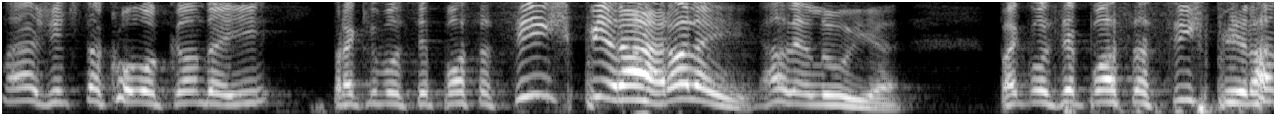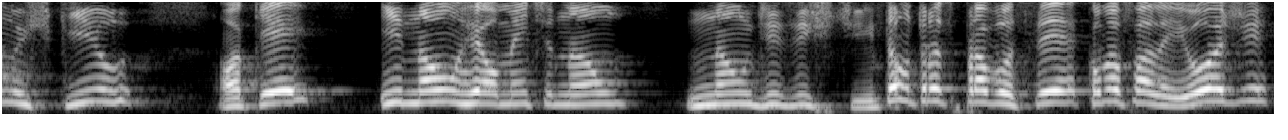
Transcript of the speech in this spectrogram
né, a gente está colocando aí para que você possa se inspirar. Olha aí, aleluia. Para que você possa se inspirar no esquilo, ok? E não realmente não não desistir. Então eu trouxe para você, como eu falei, hoje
